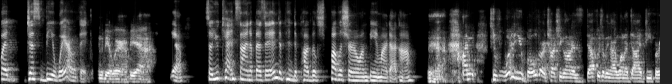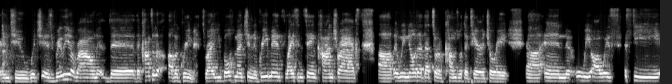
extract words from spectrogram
but just be aware of it. To be aware of, yeah. Yeah. So you can't sign up as an independent publish, publisher on BMI.com. Yeah. I'm so what you both are touching on is definitely something I want to dive deeper into, which is really around the the concept of agreements, right? You both mentioned agreements, licensing, contracts, uh, and we know that that sort of comes with the territory. Uh, and we always see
